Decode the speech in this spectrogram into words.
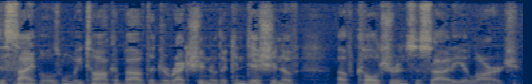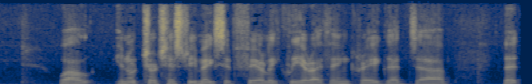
disciples when we talk about the direction or the condition of, of culture and society at large? Well, you know, church history makes it fairly clear, I think, Craig, that uh, that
